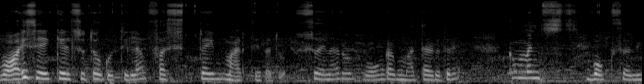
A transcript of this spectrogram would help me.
ವಾಯ್ಸ್ ಹೇಗೆ ಕೇಳಿಸುತ್ತೋ ಗೊತ್ತಿಲ್ಲ. ಫಸ್ಟ್ ಟೈಮ್ ಮಾಡ್ತಿರೋದು. ಸೊ ಏನಾದ್ರು ರಾಂಗಾಗಿ ಮಾತಾಡಿದ್ರೆ ಕಮೆಂಟ್ಸ್ ಬಾಕ್ಸಲ್ಲಿ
